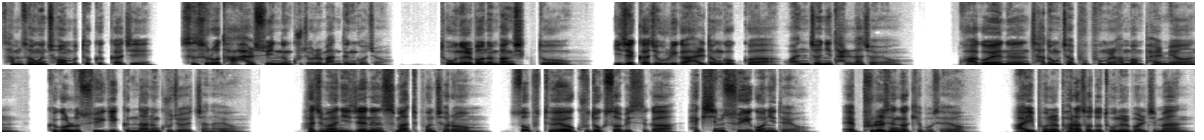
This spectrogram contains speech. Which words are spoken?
삼성은 처음부터 끝까지 스스로 다 할 수 있는 구조를 만든 거죠. 돈을 버는 방식도 이제까지 우리가 알던 것과 완전히 달라져요. 과거에는 자동차 부품을 한번 팔면 그걸로 수익이 끝나는 구조였잖아요. 하지만 이제는 스마트폰처럼 소프트웨어 구독 서비스가 핵심 수익원이 돼요. 애플을 생각해 보세요. 아이폰을 팔아서도 돈을 벌지만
